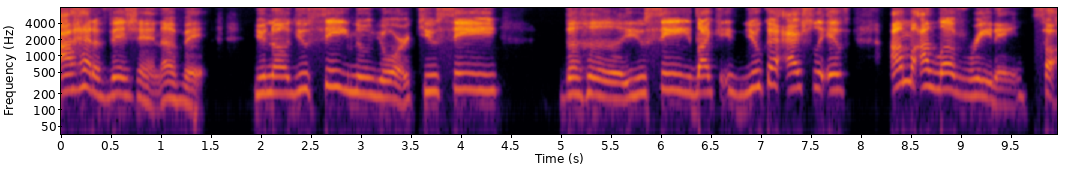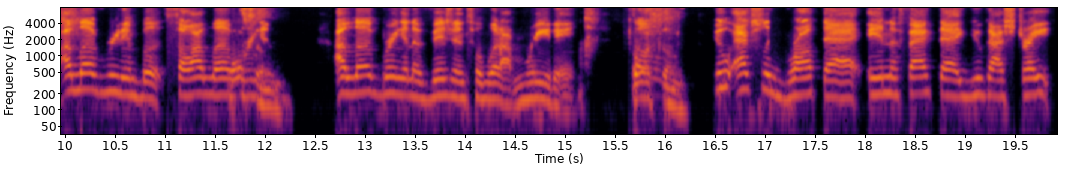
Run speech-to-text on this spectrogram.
I had a vision of it. You know, you see New York, you see the hood, you see like you can actually if I'm I love reading. So I love reading books. So I love Awesome. I love bringing a vision to what I'm reading. So Awesome. you actually brought that in the fact that you got straight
